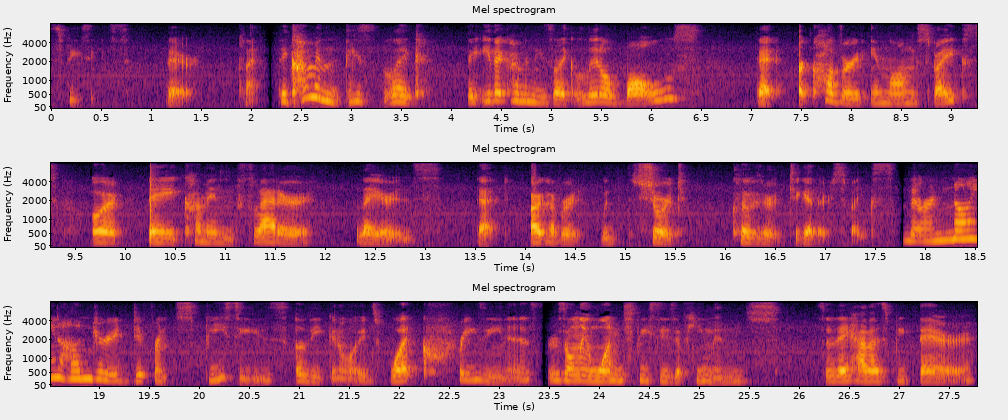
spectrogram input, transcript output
species. They're plant. They come in these like they either come in these like little balls that are covered in long spikes or they come in flatter layers that are covered with short closer together spikes. There are 900 different species of echinoids. What craziness. There's only one species of humans. So they have us beat there.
